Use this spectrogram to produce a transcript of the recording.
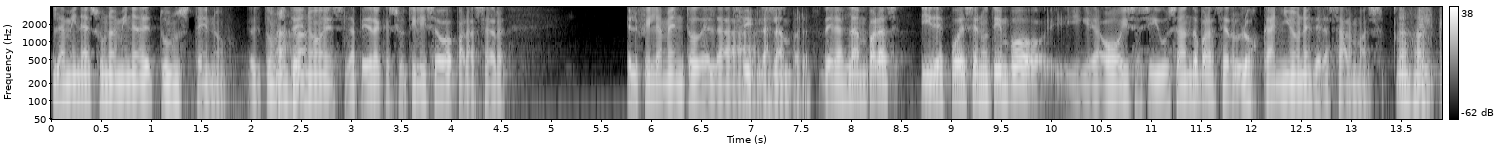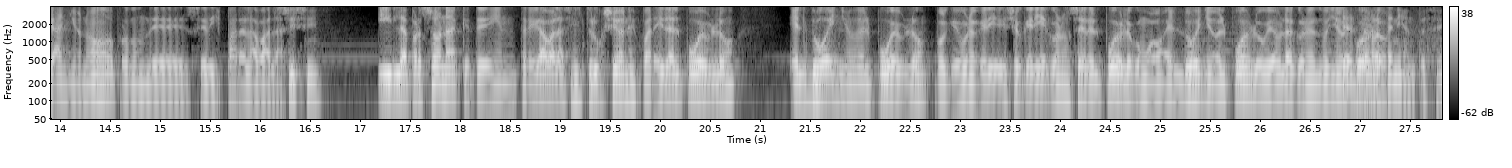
La mina es una mina de tungsteno. El tungsteno es la piedra que se utilizaba para hacer el filamento de las, Sí, las lámparas. de las lámparas y después en un tiempo, y hoy se sigue usando para hacer los cañones de las armas. Ajá. El caño, ¿no? Por donde se dispara la bala. Sí, sí. Y la persona que te entregaba las instrucciones para ir al pueblo, el dueño del pueblo, porque uno quería, yo quería conocer el pueblo, como el dueño del pueblo, voy a hablar con el dueño Sí, del el pueblo terrateniente, sí.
